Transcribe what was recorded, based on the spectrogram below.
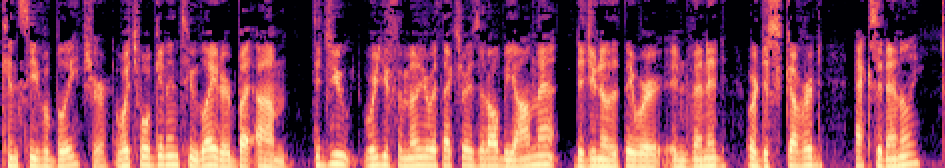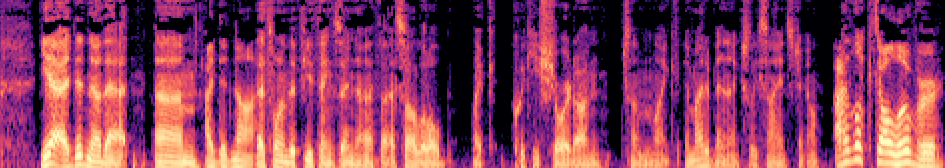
Conceivably. Sure. Which we'll get into later, but, um, Did you were you familiar with X-rays at all beyond that? Did you know that they were invented or discovered accidentally? Yeah, I did know that. Um, I did not. that's one of the few things I know. I, thought, I saw a little like quickie short on some like it might have been actually Science Channel. I looked all over.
